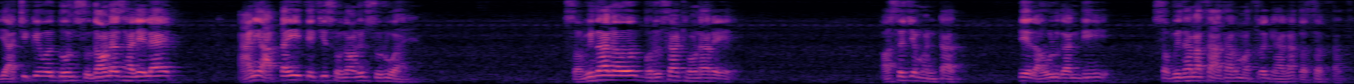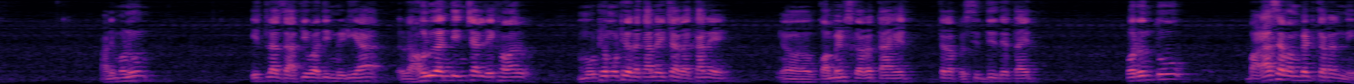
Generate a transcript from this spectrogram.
याचिकेवर दोन सुनावण्या झालेल्या आहेत. आणि आताही त्याची सुनावणी सुरू आहे. संविधानावर भरोसा ठेवणारे असं जे म्हणतात ते राहुल गांधी संविधानाचा आधार मात्र घ्यायला कसरतात. आणि म्हणून इथला जातीवादी मीडिया राहुल गांधींच्या लेखावर मोठे मोठे रकानेच्या रकाने कॉमेंट्स करत आहेत त्याला प्रसिद्धी देत आहेत. परंतु बाळासाहेब आंबेडकरांनी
